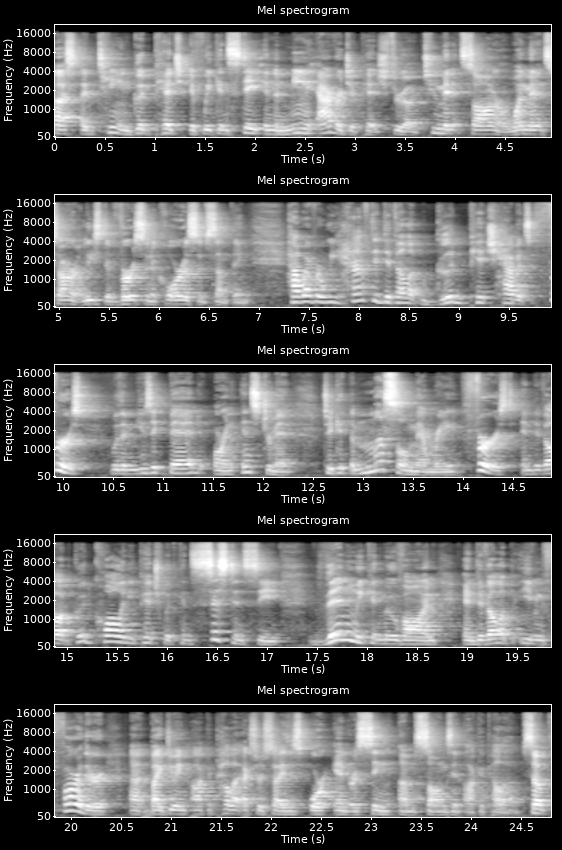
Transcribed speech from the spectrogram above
us attain good pitch if we can stay in the mean average of pitch through a two minute song or one minute song or at least a verse and a chorus of something. However, we have to develop good pitch habits first with a music bed or an instrument to get the muscle memory first and develop good quality pitch with consistency. Then we can move on and develop even farther uh, by doing a cappella exercises or and or sing um, songs in a cappella. So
